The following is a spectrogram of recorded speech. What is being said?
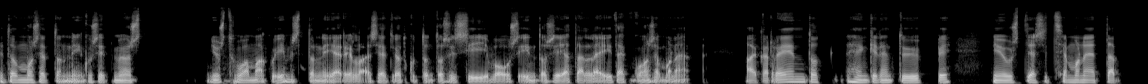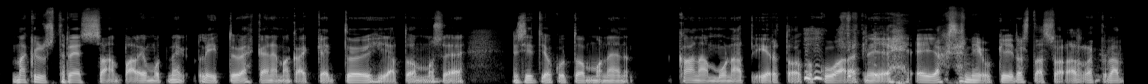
Ja tommoset on niinku sit myös, just huomaa, kun ihmiset on niin erilaisia, että jotkut on tosi siivousintoisia ja tälle itse, kun on semmoinen aika rento henkinen tyyppi, niin just, ja sitten semmoinen, että mä kyllä stressaan paljon, mutta ne liittyy ehkä enemmän kaikkein töihin ja tommoseen, niin sitten joku tommonen kananmunat irtoako kuoret, niin ei, ei jaksa niinku kiinnostaa suoraan sanottuna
